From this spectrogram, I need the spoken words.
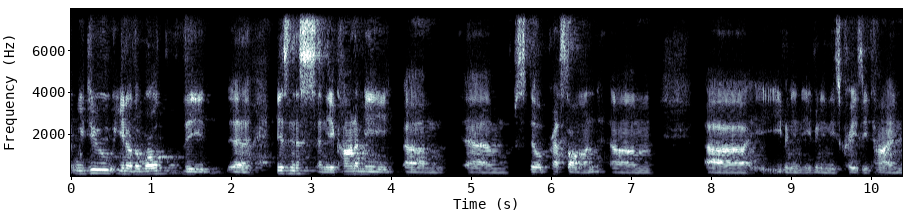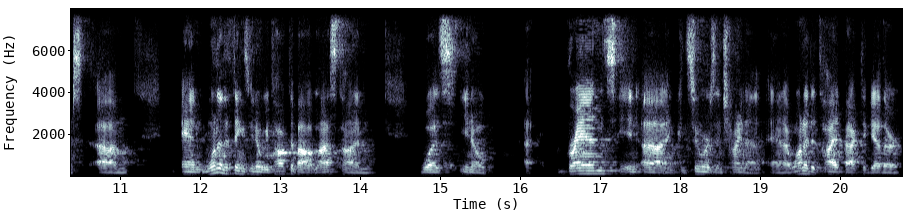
we do you know the world the uh, business and the economy um, um, still press on, um, uh, even in even in these crazy times. Um, and one of the things you know we talked about last time was you know brands in, uh, and consumers in China, and I wanted to tie it back together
